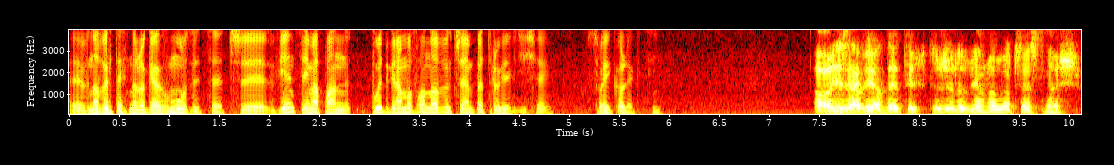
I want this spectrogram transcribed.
e, w nowych technologiach w muzyce. Czy więcej ma pan płyt gramofonowych, czy mp3 dzisiaj w swojej kolekcji? Oj, zawiodę tych, którzy lubią nowoczesność.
